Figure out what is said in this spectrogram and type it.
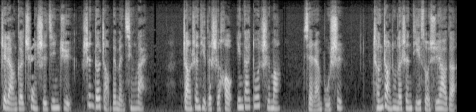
这两个劝食金句深得长辈们青睐。长身体的时候应该多吃吗？显然不是。成长中的身体所需要的，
